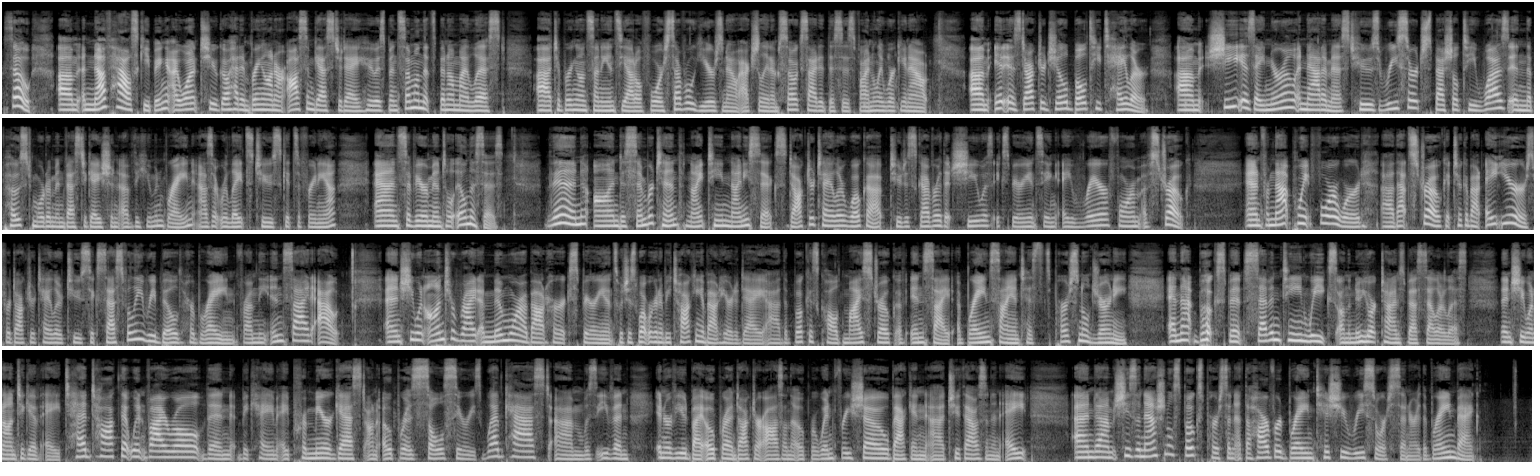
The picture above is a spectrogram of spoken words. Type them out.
So, um, enough housekeeping. I want to go ahead and bring on our awesome guest today, who has been someone that's been on my list uh, to bring on Sunny in Seattle for several years now, actually, and I'm so excited this is finally working out. Um, it is Dr. Jill Bolte Taylor. Um, she is a neuroanatomist whose research specialty was in the post mortem investigation of the human brain as it relates to schizophrenia and severe mental illnesses. Then, on December 10th, 1996, Dr. Taylor woke up to discover that she was experiencing a rare form of stroke. And from that point forward, uh, that stroke, it took about eight years for Dr. Taylor to successfully rebuild her brain from the inside out. And she went on to write a memoir about her experience, which is what we're going to be talking about here today. Uh, the book is called My Stroke of Insight A Brain Scientist's Personal Journey. And that book spent 17 weeks on the New York Times bestseller list. Then she went on to give a TED talk that went viral, then became a premier guest on Oprah's Soul Series webcast, um, was even interviewed by Oprah and Dr. Oz on the Oprah Winfrey Show back in uh, 2008. And um, she's a national spokesperson at the Harvard Brain Tissue Resource Center, the Brain Bank,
